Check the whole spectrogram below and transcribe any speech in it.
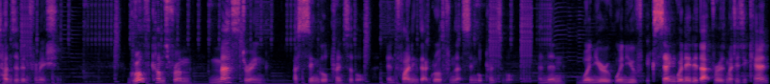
tons of information. Growth comes from mastering a single principle and finding that growth from that single principle. And then when you're when you've exsanguinated that for as much as you can,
